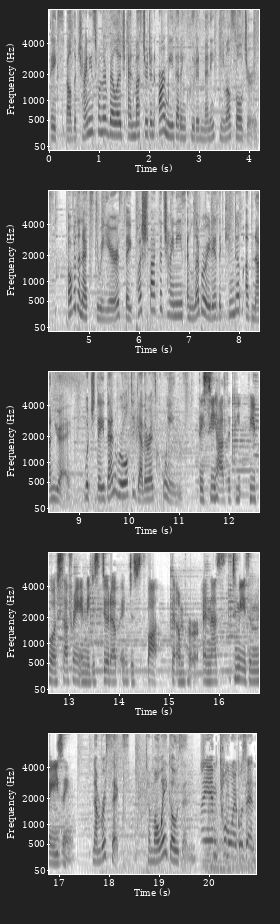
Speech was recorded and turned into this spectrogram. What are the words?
They expelled the Chinese from their village and mustered an army that included many female soldiers. Over the next three years, they pushed back the Chinese and liberated the kingdom of Nanyue, which they then ruled together as queens. They see how the pe- people are suffering and they just stood up and just fought the emperor, and that's to me is amazing. Number 6. Tomoe Gozen. I am Tomoe Gozen,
